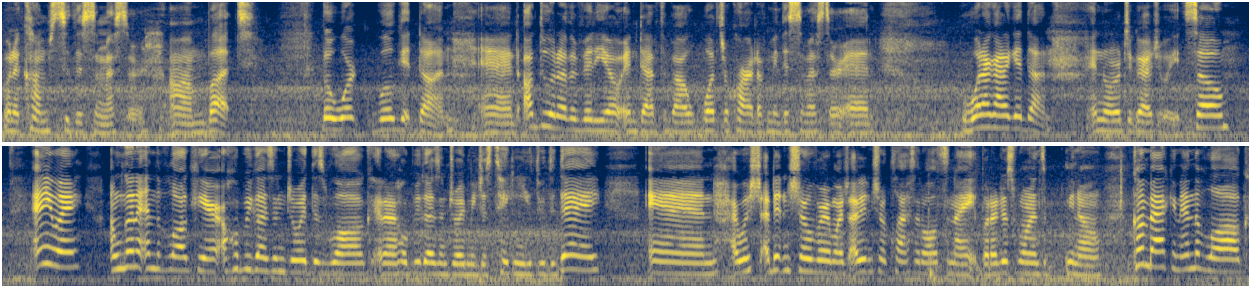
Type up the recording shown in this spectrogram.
when it comes to this semester. Um, but the work will get done. And I'll do another video in depth about what's required of me this semester and what I gotta get done in order to graduate. So anyway, I'm gonna end the vlog here. I hope you guys enjoyed this vlog and I hope you guys enjoyed me just taking you through the day. And I wish I didn't show very much. I didn't show class at all tonight, but I just wanted to, you know, come back and end the vlog.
